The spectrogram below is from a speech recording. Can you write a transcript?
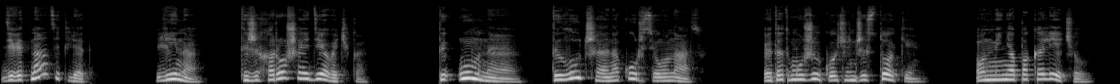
Девятнадцать лет? Лина, ты же хорошая девочка. Ты умная, ты лучшая на курсе у нас. Этот мужик очень жестокий. Он меня покалечил,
